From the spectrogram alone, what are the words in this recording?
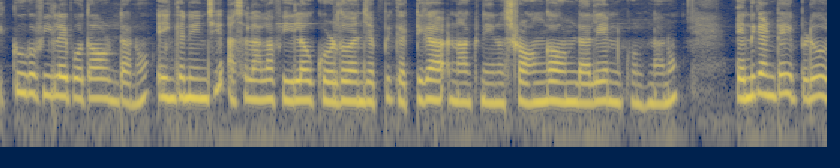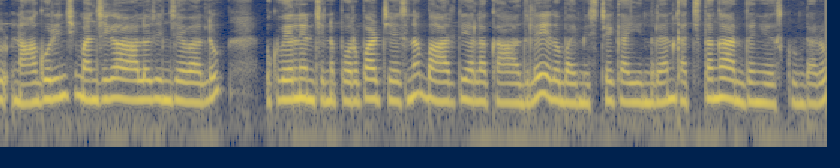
ఎక్కువగా ఫీల్ అయిపోతూ ఉంటాను. ఇంక నుంచి అసలు అలా ఫీల్ అవ్వకూడదు అని చెప్పి గట్టిగా నాకు నేను స్ట్రాంగ్గా ఉండాలి అనుకుంటున్నాను. ఎందుకంటే ఇప్పుడు నా గురించి మంచిగా ఆలోచించే వాళ్ళు ఒకవేళ నేను చిన్న పొరపాటు చేసినా భారతి అలా కాదులే ఏదో బై మిస్టేక్ అయ్యిందిలే అని ఖచ్చితంగా అర్థం చేసుకుంటారు.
